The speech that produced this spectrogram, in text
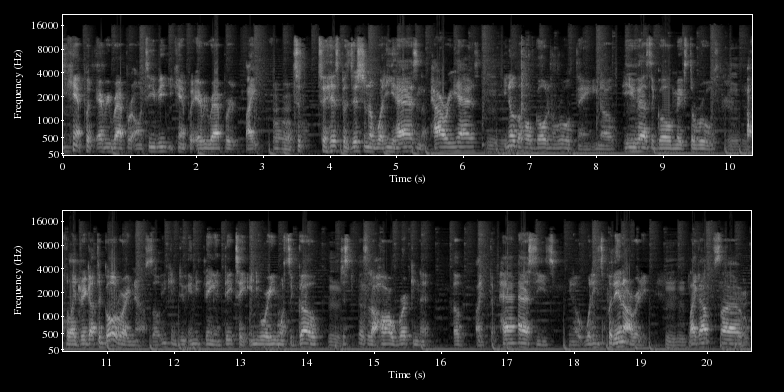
you can't put every rapper on TV. You can't put every rapper like mm-hmm. to, to his position of what he has and the power he has. Mm-hmm. You know the whole golden rule thing. You know he who has the gold makes the rules. Mm-hmm. I feel like Drake got the gold right now, so he can do anything and dictate anywhere he wants to go, mm. just because of the hard work and the of like the past he's you know what he's put in already. Mm-hmm. Like outside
